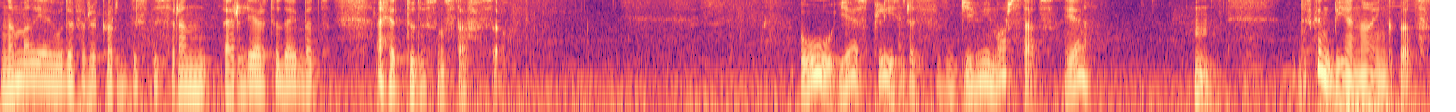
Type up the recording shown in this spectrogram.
Normally I would have recorded this, this run earlier today, but I had to do some stuff, so... Ooh, yes, please, just give me more stats, yeah. Hmm. This can be annoying, but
